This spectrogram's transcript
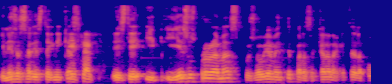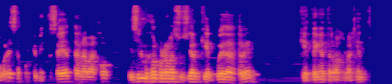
en esas áreas técnicas. Exacto. Este, y, y, esos programas, pues obviamente para sacar a la gente de la pobreza, porque mientras haya trabajo, es el mejor programa social que pueda haber, que tenga trabajo la gente.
